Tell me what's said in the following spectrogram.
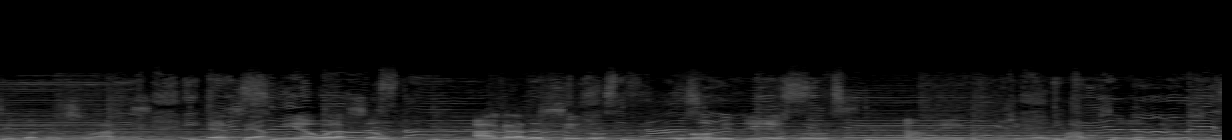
sido abençoadas. Essa é a minha oração. Agradecido no nome de Jesus. Amém. E louvado seja Deus.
